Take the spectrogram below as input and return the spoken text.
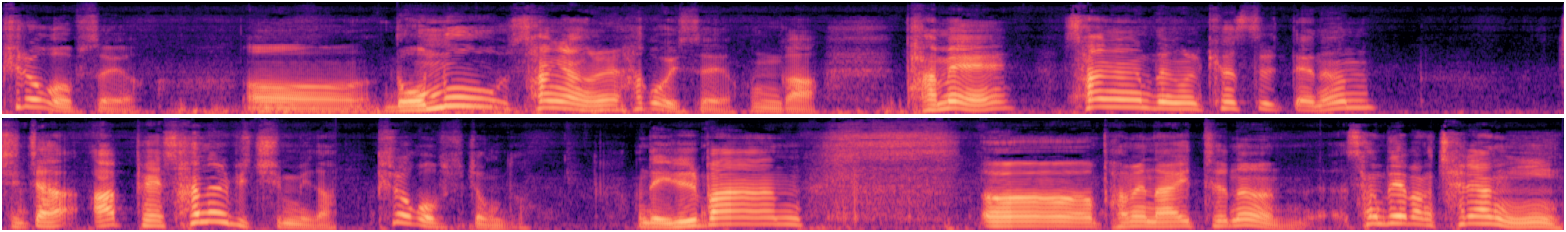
필요가 없어요. 어 너무 상향을 하고 있어요. 그러니까 밤에 상향등을 켰을 때는 진짜 앞에 산을 비춥니다 필요가 없을 정도 근데 일반 어 밤의 나이트는 상대방 차량이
